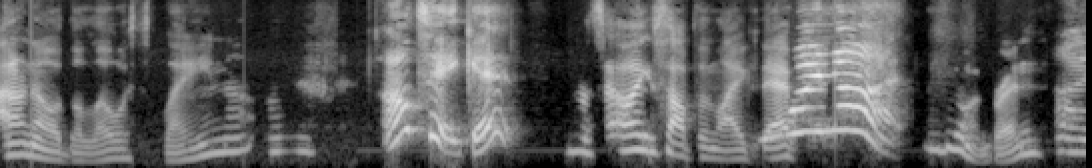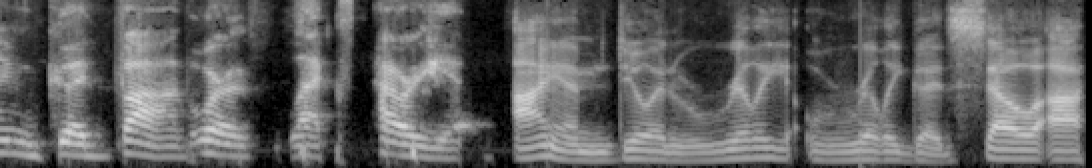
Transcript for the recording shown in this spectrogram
I don't know the Lois Lane. I'll take it. Selling something like that. Why not? How you doing, Brendan? I'm good, Bob or Lex. How are you? I am doing really, really good. So, uh,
